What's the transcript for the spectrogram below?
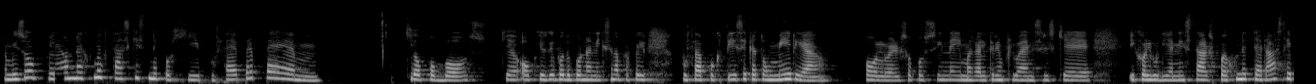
νομίζω πλέον έχουμε φτάσει και στην εποχή που θα έπρεπε και ο πομπός και οποιοδήποτε μπορεί να ανοίξει ένα προφίλ που θα αποκτήσει εκατομμύρια followers, όπως είναι οι μεγαλύτεροι influencers και οι hollywoodianοί stars που έχουν τεράστια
